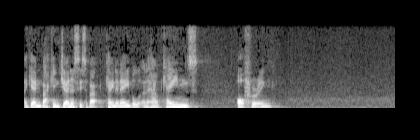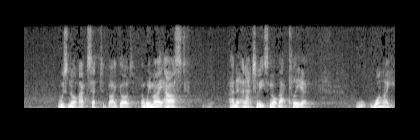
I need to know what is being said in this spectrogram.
again back in Genesis about Cain and Abel and how Cain's offering was not accepted by God. And we might ask, and, and actually it's not that clear, why?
